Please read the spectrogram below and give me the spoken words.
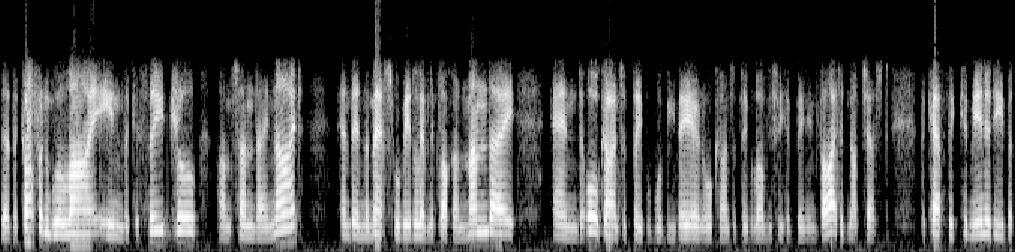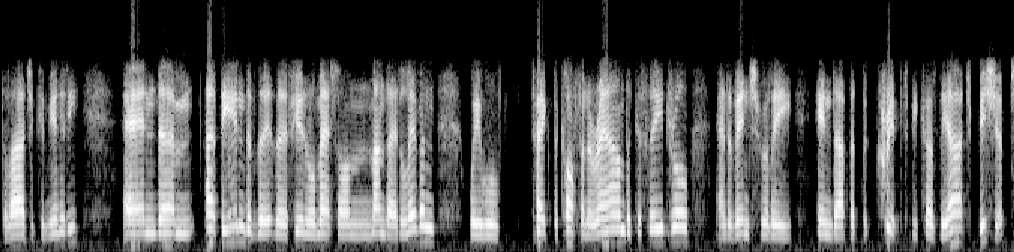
the, the coffin will lie in the cathedral on Sunday night, and then the mass will be at eleven o'clock on Monday, and all kinds of people will be there, and all kinds of people obviously have been invited, not just the Catholic community, but the larger community. And um, at the end of the, the funeral mass on Monday at 11, we will take the coffin around the cathedral and eventually end up at the crypt because the archbishops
